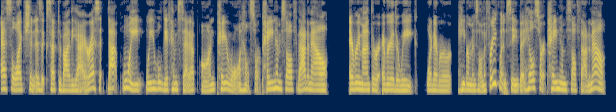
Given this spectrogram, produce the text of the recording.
S election is accepted by the IRS, at that point, we will get him set up on payroll and he'll start paying himself that amount every month or every other week, whatever he determines on the frequency, but he'll start paying himself that amount.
